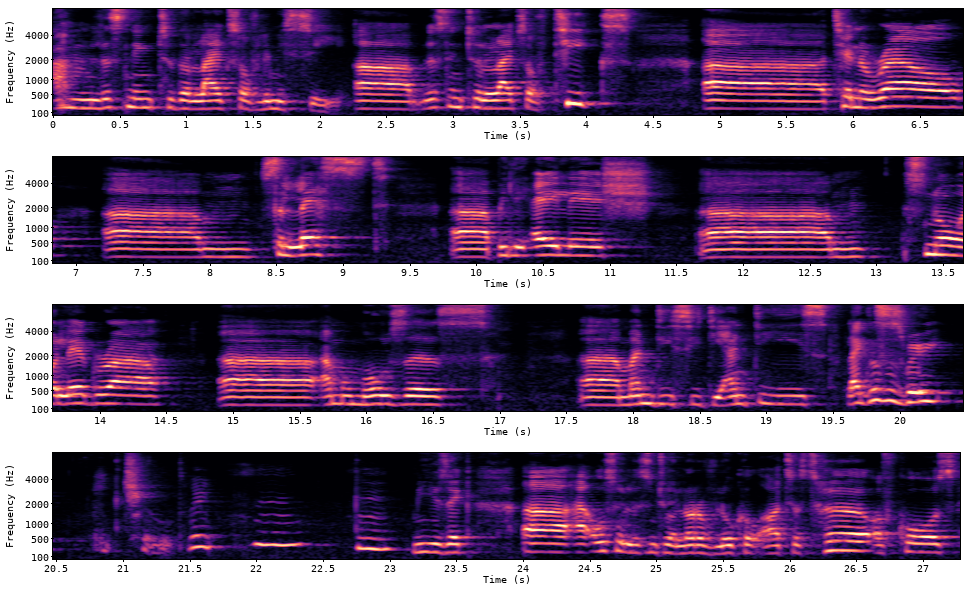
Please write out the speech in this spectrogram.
I'm listening to the likes of let me see. Uh listening to the likes of Teeks, uh Tenorel, um Celeste, uh Billie Eilish, um, Snoh Aalegra, uh, Amo Moses, uh, Mandisi Dyantyis. Like this is very, very chilled, very hmm, hmm, music. Uh, I also listen to a lot of local artists. Her, of course,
